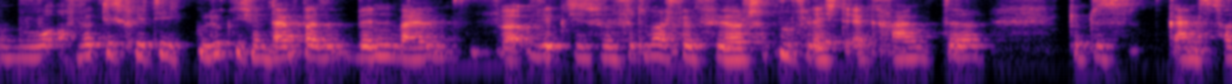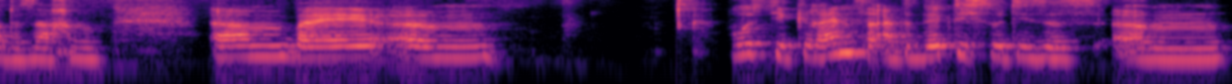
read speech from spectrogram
wo auch wirklich richtig glücklich und dankbar bin, weil wirklich für, für zum Beispiel für Schuppenflechterkrankte gibt es ganz tolle Sachen. Ähm, bei ähm, wo ist die Grenze? Also wirklich so dieses ähm,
